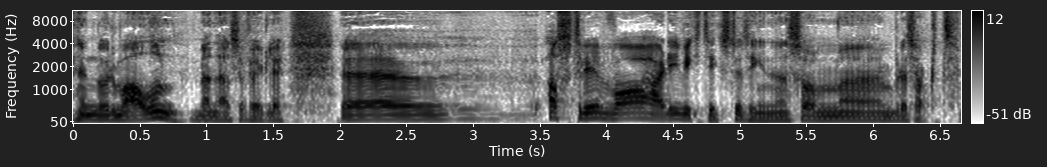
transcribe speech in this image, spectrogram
Normalen, mener jeg selvfølgelig. Uh, Astrid, hva er de viktigste tingene som ble sagt?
